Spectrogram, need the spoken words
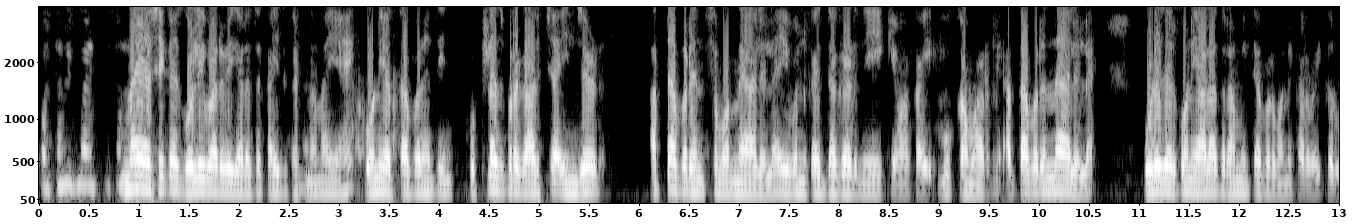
प्राथमिक माहिती समोर नाही असे काही गोळीबार वगैरेचं काहीच घटना नाही आहे. कोणी आतापर्यंत कुठल्याच प्रकारच्या इंजर्ड आतापर्यंत समोर नाही आलेला आहे. इव्हन काही दगडणी किंवा काही मुक्का मारणी आतापर्यंत नाही आलेला आहे. पुढे जर कोणी आला तर आम्ही त्याप्रमाणे कारवाई करू.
